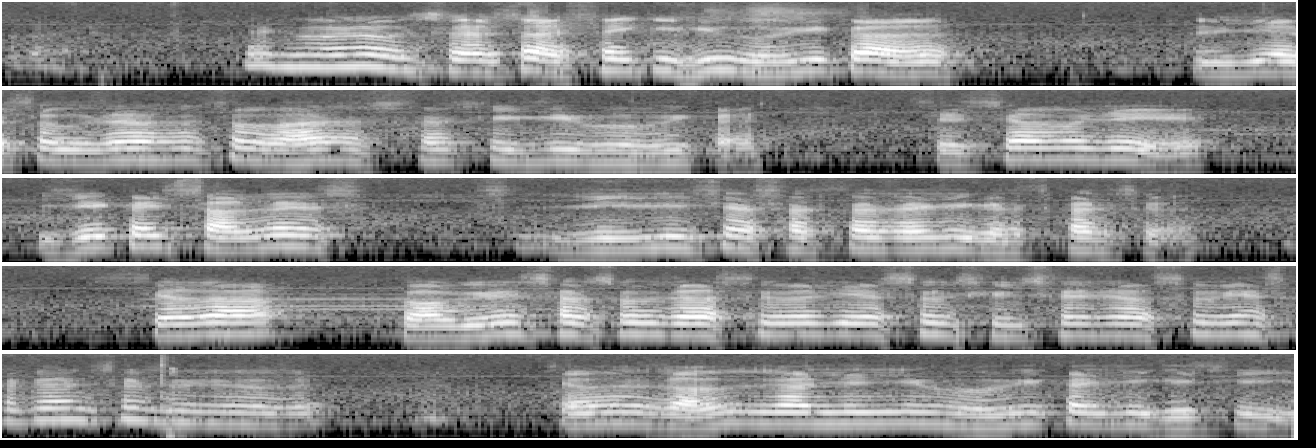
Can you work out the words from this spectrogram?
सुद्धा म्हटलं. असं आहे की ही भूमिका म्हणजे असं उदाहरणार्थ महाराष्ट्राची जी भूमिका आहे त्याच्यामध्ये जे काही चाललंय दिल्लीच्या सत्ताधारी घटकांचं त्याला काँग्रेस असो राष्ट्रवादी असो शिवसेना असो या सगळ्यांचंच विरोध आहे. त्यामुळे राहुल गांधींनी भूमिका जी घेतली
